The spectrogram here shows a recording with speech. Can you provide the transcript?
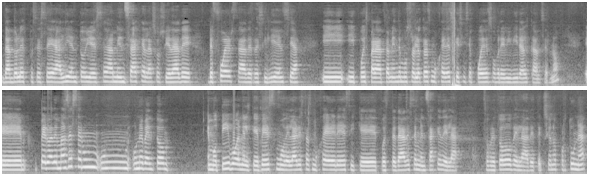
dándoles pues ese aliento y ese mensaje a la sociedad de, fuerza, de resiliencia y, pues para también demostrarle a otras mujeres que sí se puede sobrevivir al cáncer, ¿no? Eh, pero además de ser un, un, evento emotivo en el que ves modelar estas mujeres y que pues te da ese mensaje de la, sobre todo de la detección oportuna,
